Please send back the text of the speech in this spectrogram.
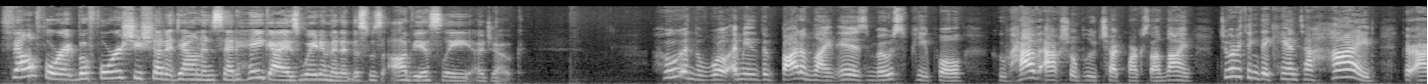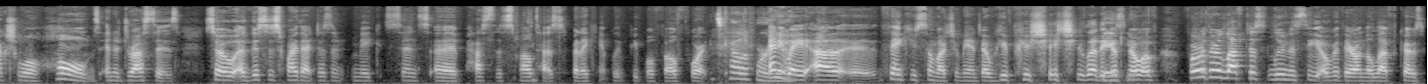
fell for it before she shut it down and said, "Hey guys, wait a minute. This was obviously a joke." Who in the world? I mean, the bottom line is most people who have actual blue check marks online do everything they can to hide their actual homes and addresses. So uh, this is why that doesn't make sense uh, past the smell test, but I can't believe people fell for it. It's California. Anyway, uh, thank you so much, Amanda. We appreciate you letting thank us you. know of further leftist lunacy over there on the left coast.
